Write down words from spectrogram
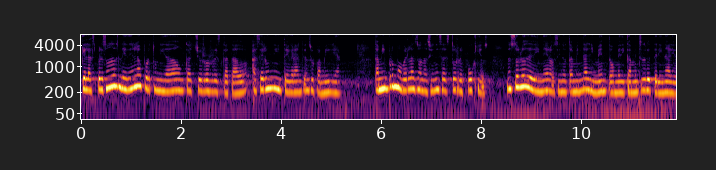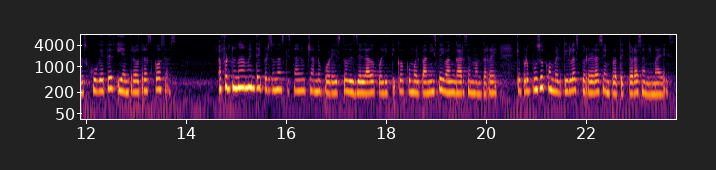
Que las personas le den la oportunidad a un cachorro rescatado a ser un integrante en su familia También promover las donaciones a estos refugios, no solo de dinero, sino también de alimento, medicamentos veterinarios, juguetes y entre otras cosas. Afortunadamente hay personas que están luchando por esto desde el lado político, como el panista Iván Garza en Monterrey, que propuso convertir las perreras en protectoras animales.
